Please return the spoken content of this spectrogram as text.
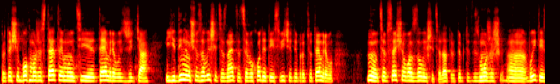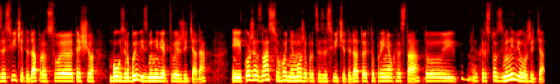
про те, що Бог може стерти йому ці темряву з життя. І єдиним, що залишиться, знаєте, це виходити і свідчити про цю темряву. Ну, це все, що у вас залишиться. Да? Тобто ти зможеш е, вийти і засвідчити да, про своє те, що Бог зробив і змінив як твоє життя. Да? І кожен з нас сьогодні може про це засвідчити. Да? Той, хто прийняв Христа, той Христос змінив його життя.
